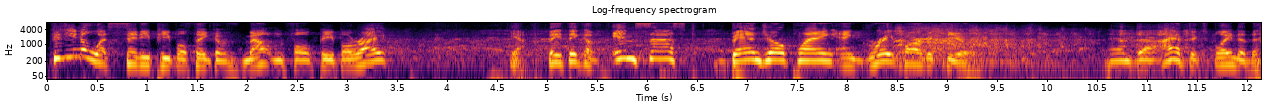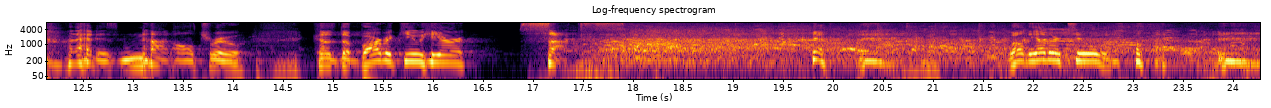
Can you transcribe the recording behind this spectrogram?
Because you know what city people think of mountain folk people, right? Yeah, they think of incest, banjo playing, and great barbecue. And uh, I have to explain to them that is not all true. Because the barbecue here sucks. well, the other two.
